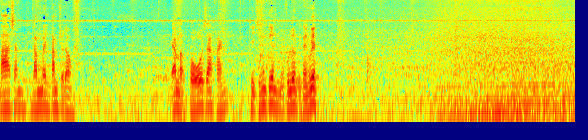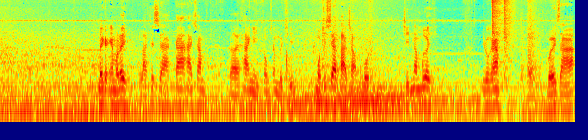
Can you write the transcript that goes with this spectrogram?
355 triệu đồng em ở phố Gia Khánh, thị trấn Hưng Tiên huyện Phú Lương, tỉnh Thái Nguyên. Bên cạnh em ở đây là chiếc xe K200 đời 2019 một chiếc xe tải trọng 1950 kg với giá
